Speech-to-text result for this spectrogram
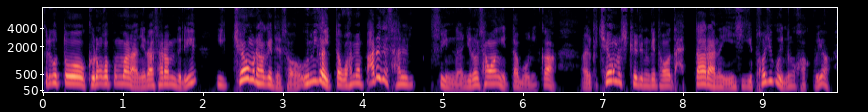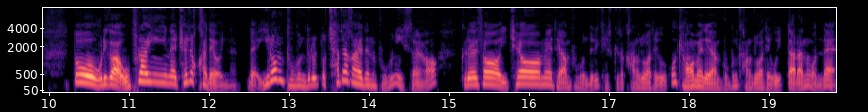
그리고 또 그런 것뿐만 아니라 사람들이 이 체험을 하게 돼서 의미가 있다고 하면 빠르게 살 수 있는 이런 상황이 있다 보니까 아, 이렇게 체험을 시켜주는 게 더 낫다라는 인식이 퍼지고 있는 것 같고요. 또 우리가 오프라인에 최적화되어 있는 네, 이런 부분들을 또 찾아가야 되는 부분이 있어요. 그래서 이 체험에 대한 부분들이 계속해서 강조가 되고 있고 경험에 대한 부분이 강조가 되고 있다라는 건데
